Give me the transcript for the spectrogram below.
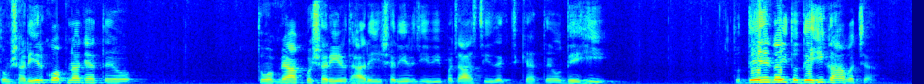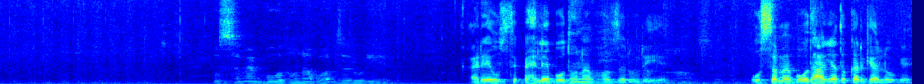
तुम शरीर को अपना कहते हो तुम अपने आप को शरीरधारी शरीर जीवी पचास चीज़ें कहते हो देही। तो देह गई तो देही कहाँ बचा? उस समय बोध होना बहुत ज़रूरी है। अरे उससे पहले बोध होना बहुत ज़रूरी है। उस समय बोध आ गया तो कर क्या लोगे?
